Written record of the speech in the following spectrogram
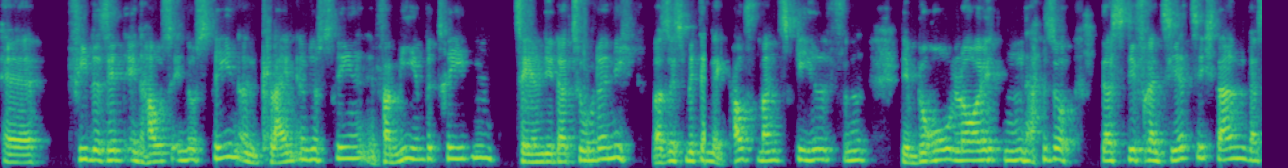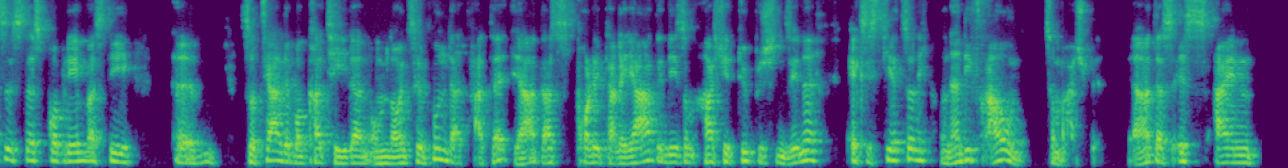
Äh, viele sind in Hausindustrien, in Kleinindustrien, in Familienbetrieben, zählen die dazu oder nicht? Was ist mit den Kaufmannsgehilfen, den Büroleuten? Also das differenziert sich dann. Das ist das Problem, was die ähm, Sozialdemokratie dann um 1900 hatte. Ja, das Proletariat in diesem archetypischen Sinne existiert so nicht. Und dann die Frauen zum Beispiel. Ja, das ist ein,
